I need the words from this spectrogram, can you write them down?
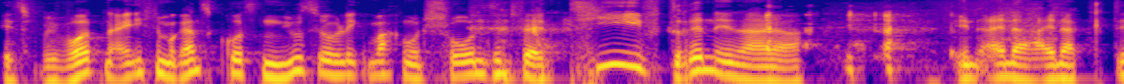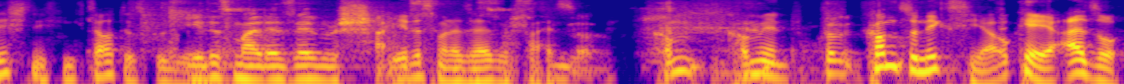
jetzt, wir wollten eigentlich nur mal ganz kurz einen Newsüberblick machen und schon sind wir tief drin in einer, in einer, einer technischen Cloud-Diskussion. Jedes Mal derselbe Scheiß. Jedes Mal derselbe Scheiß. Komm, komm, komm, komm zu nix hier. Okay, also,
